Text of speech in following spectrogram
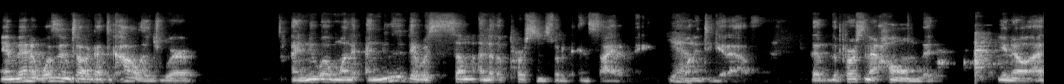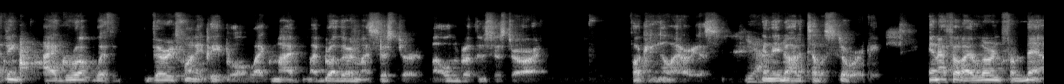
And then it wasn't until I got to college where I knew I wanted, I knew that there was some another person sort of inside of me yeah. wanting to get out. The, the person at home that you know, I think I grew up with very funny people. Like my my brother and my sister, my older brother and sister are fucking hilarious. Yeah. And they know how to tell a story. And I felt I learned from them,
